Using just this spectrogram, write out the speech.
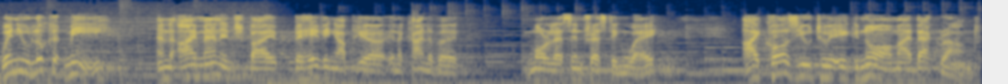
when you look at me, and I manage by behaving up here in a kind of a more or less interesting way, I cause you to ignore my background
